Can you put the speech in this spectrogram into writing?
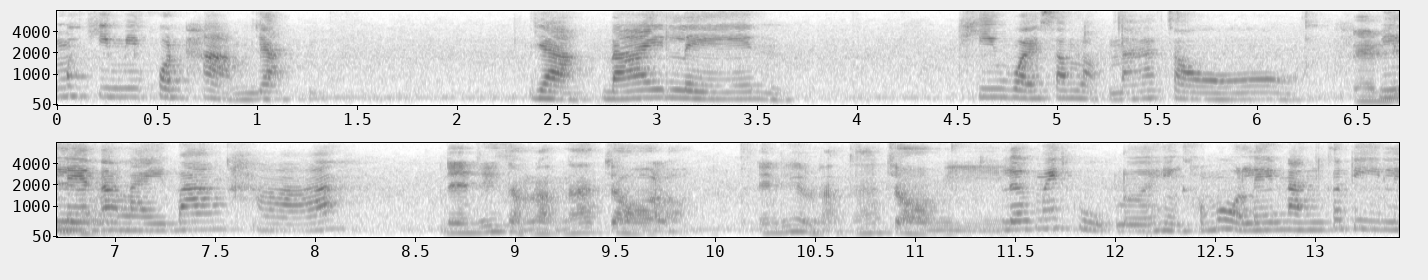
เมื่อกี้มีคนถามอยาก อยากได้เลน ที่ไว้สำหรับหน้าจอ มีที่เลนอะไรบ้างคะ เลนที่สำหรับหน้าจอเหรอ เลนที่สำหรับหน้าจอมี เลือกไม่ถูกเลย เห็นเขาบอกเลนนั้นก็ดีเล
